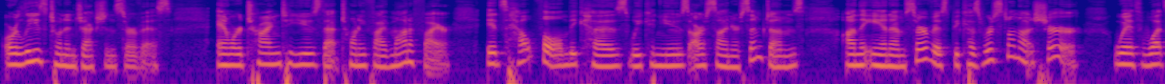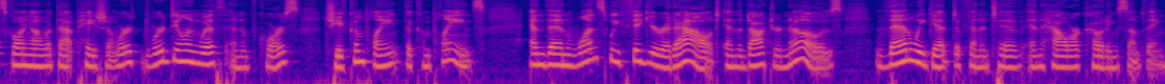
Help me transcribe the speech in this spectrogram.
or leads to an injection service. And we're trying to use that 25 modifier. It's helpful because we can use our sign or symptoms on the E&M service because we're still not sure with what's going on with that patient. We're, we're dealing with, and of course, chief complaint, the complaints, and then once we figure it out and the doctor knows, then we get definitive in how we're coding something.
